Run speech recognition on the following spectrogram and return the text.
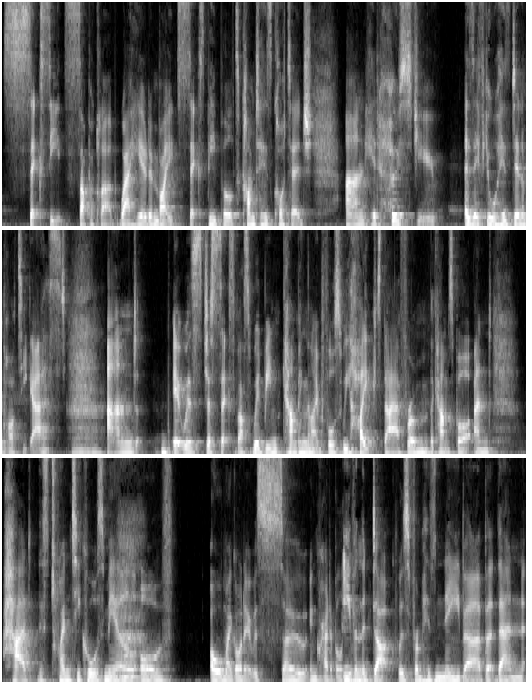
six seats supper club where he would invite six people to come to his cottage and he'd host you as if you're his dinner party guest. And it was just six of us. We'd been camping the night before, so we hiked there from the camp spot and had this 20 course meal of oh my god it was so incredible. Even the duck was from his neighbor but then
